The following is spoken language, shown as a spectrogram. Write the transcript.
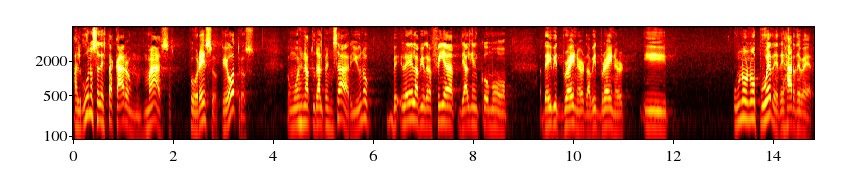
Algunos se destacaron más por eso que otros, como es natural pensar. Y uno lee la biografía de alguien como David Brainerd, David Brainerd, y uno no puede dejar de ver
